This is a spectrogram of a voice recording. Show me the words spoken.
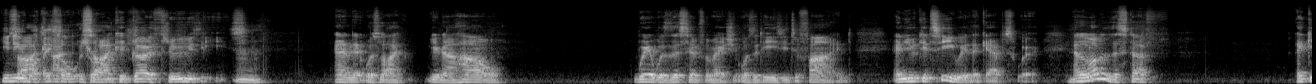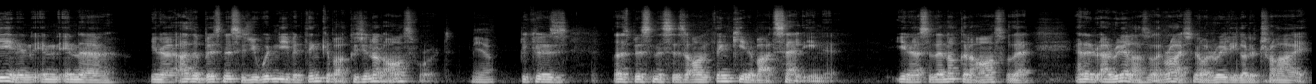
you knew so what I, they I- thought was so wrong. I could go through these, and it was like, you know, how, where was this information? Was it easy to find? And you could see where the gaps were. And a lot of the stuff, again, in in in uh, you know other businesses, you wouldn't even think about because you're not asked for it yeah. because those businesses aren't thinking about selling it, you know, so they're not going to ask for that. And it, I realized, like, right, you know, I really got to try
